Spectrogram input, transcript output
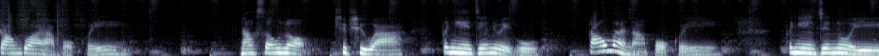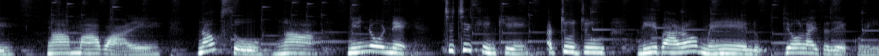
ကောင်းသွားတာပေါ့ကွယ်နောက်ဆုံးတော့ဖြူဖြူဟာတငယ်ချင်းတွေကိုတောင်းပန်တာပေါ့ကွယ်တငယ်ချင်းတို့ရေငါမားပါတယ်နောက်ဆိုငါမင်းတို့နဲ့ချစ်ချစ်ခင်ခင်အတူတူနေပါတော့မယ်လို့ပြောလိုက်တဲ့ကွယ်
